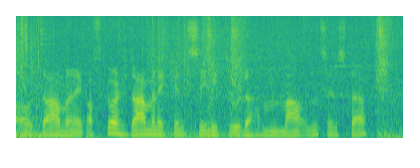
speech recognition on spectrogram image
Oh, Dominic. Of course Dominic can see me through the mountains and stuff.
